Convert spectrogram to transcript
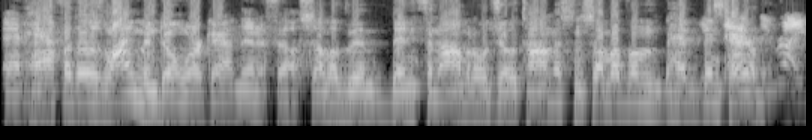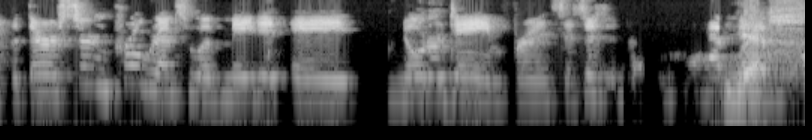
and half of those linemen don't work out in the NFL. Some of them have been phenomenal, Joe Thomas, and some of them have been exactly terrible. Right, but there are certain programs who have made it a Notre Dame, for instance. yes,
